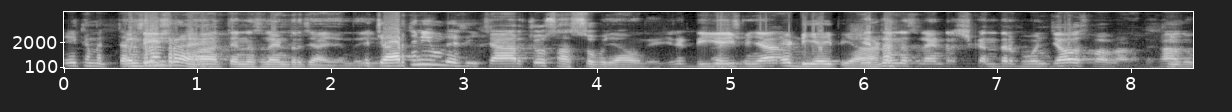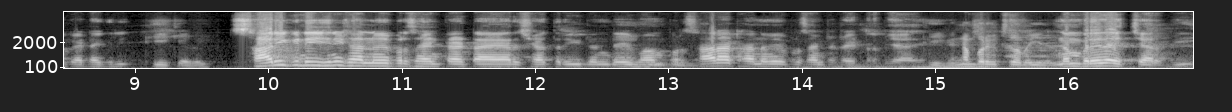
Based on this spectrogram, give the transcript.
ਇਹ ਕਿਵੇਂ ਤਿੰਨ ਸਿਲੰਡਰ ਹੈ। ਹਾਂ ਤਿੰਨ ਸਿਲੰਡਰ ਚ ਆ ਜਾਂਦੇ ਇਹ ਜੀ। ਚਾਰ ਚ ਨਹੀਂ ਹੁੰਦੇ ਸੀ? 4 ਚੋਂ 750 ਹੁੰਦੇ ਜਿਹੜੇ DI 50 ਇਹ ਡੀਆਈਪੀ ਆ ਇਹ ਹਨਾ? ਤਿੰਨ ਸਿਲੰਡਰ ਸਿਕੰਦਰ 52 ਹਾਰਸ ਪਾਵਰ ਵਾਲਾ ਦਿਖਾ ਦਿਓ ਕੈਟਾਗਰੀ ਠੀਕ ਹੈ ਬਈ। ਸਾਰੀ ਕੰਡੀਸ਼ਨ ਹੀ 98% ਆ ਟਾਇਰ ਛਤਰੀ ਡੰਡੇ ਬੰਪਰ ਸਾਰਾ 98% ਟਰੈਕਟਰ ਪਿਆ ਹੈ। ਠੀਕ ਹੈ ਨੰਬਰ ਕਿੱਥੋਂ ਦਾ ਬਈ ਇਹਦਾ? ਨੰਬਰ ਇਹਦਾ HRB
